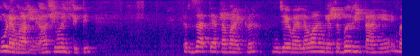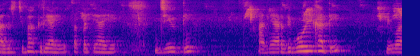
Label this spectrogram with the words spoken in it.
उड्या मारल्या अशी म्हणते ती. तर जाते आता बायकड जेवायला वांग्याचं भरीत आहे बाजरीची भाकरी आहे चपाती आहे जीवती आणि अर्धी गोळी खाती. किंवा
